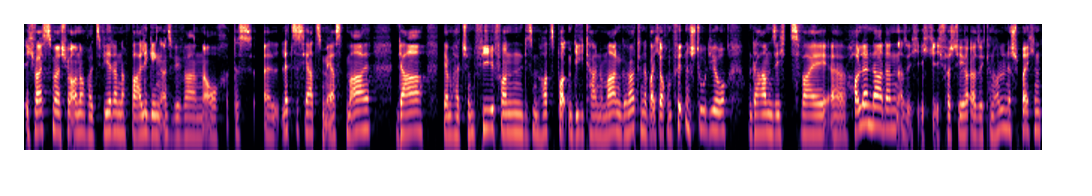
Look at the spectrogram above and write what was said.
Ich weiß zum Beispiel auch noch, als wir dann nach Bali gingen, also wir waren auch das äh, letztes Jahr zum ersten Mal da. Wir haben halt schon viel von diesem Hotspot mit digitalen Nomaden gehört und da war ich auch im Fitnessstudio und da haben sich zwei äh, Holländer dann, also ich, ich, ich verstehe, also ich kann Holländisch sprechen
